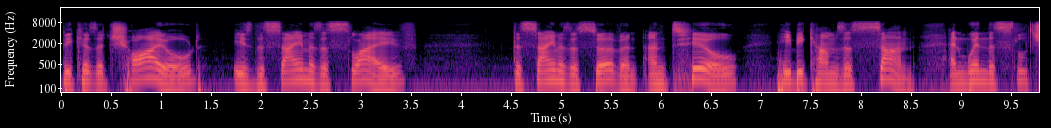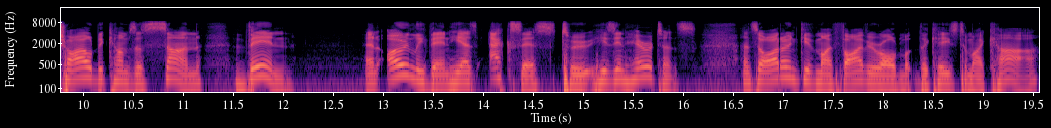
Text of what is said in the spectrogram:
because a child is the same as a slave, the same as a servant until he becomes a son. And when the child becomes a son, then and only then he has access to his inheritance. And so I don't give my five year old the keys to my car,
